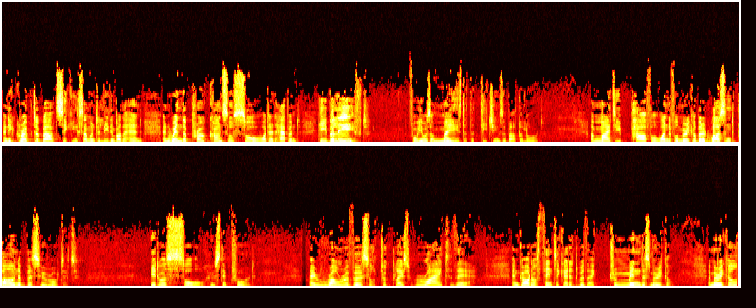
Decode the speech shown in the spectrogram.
and he groped about, seeking someone to lead him by the hand. And when the proconsul saw what had happened, he believed, for he was amazed at the teachings about the Lord. A mighty, powerful, wonderful miracle, but it wasn't Barnabas who wrought it. It was Saul who stepped forward. A role reversal took place right there. And God authenticated with a tremendous miracle. A miracle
